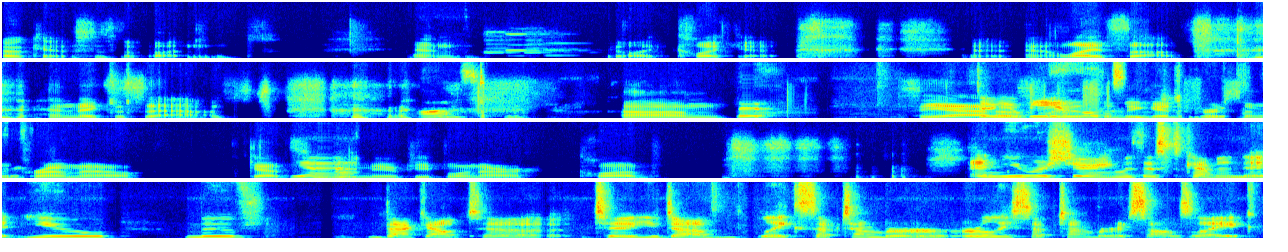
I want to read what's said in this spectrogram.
Okay, this is the button, and you like click it. and it lights up and makes a sound. Awesome. um, so yeah, so hopefully this will be good for some promo. Get yeah. some new people in our club. and you were sharing with us, Kevin, that you moved back out to to UW like September, early September. It sounds like,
